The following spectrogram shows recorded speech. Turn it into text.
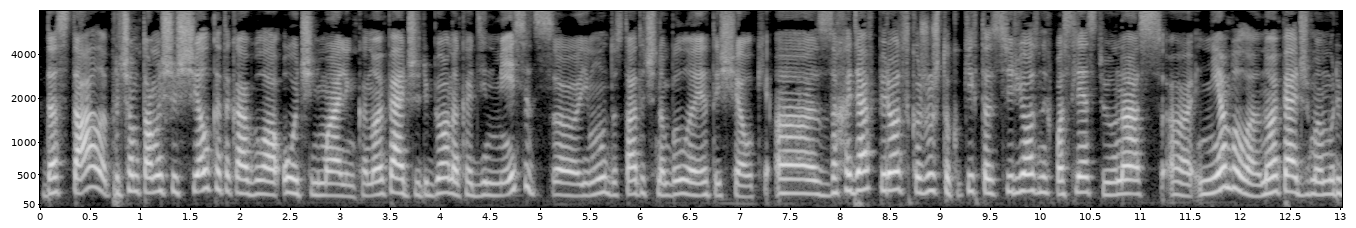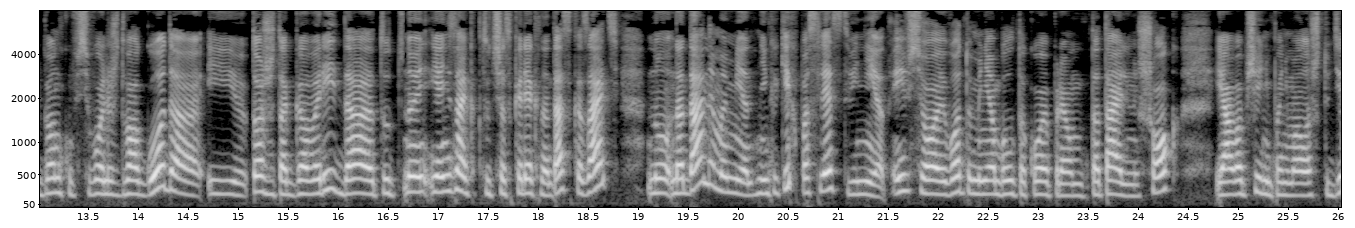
достала, причем там еще щелка такая была очень маленькая, но опять же, ребенок один месяц, э, ему достаточно было этой щелки. А, заходя вперед, скажу, что каких-то серьезных последствий у нас э, не было, но опять же, моему ребенку всего лишь два года, и тоже так говорить, да, тут, ну, я не знаю, как тут сейчас корректно, да, сказать, но на данный момент никаких последствий нет. И все, и вот у меня был такой прям тотальный шок. Я вообще не понимала, что делать.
